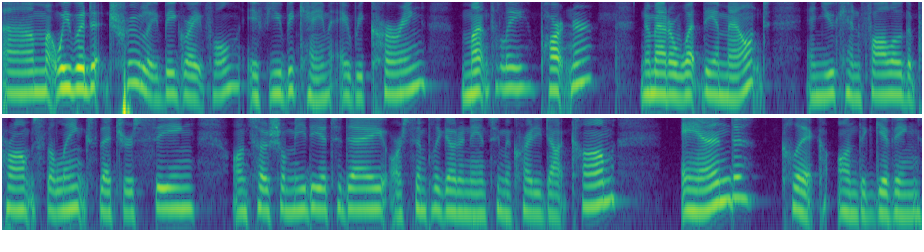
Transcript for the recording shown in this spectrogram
um, we would truly be grateful if you became a recurring monthly partner, no matter what the amount. And you can follow the prompts, the links that you're seeing on social media today, or simply go to nancymccready.com and click on the giving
